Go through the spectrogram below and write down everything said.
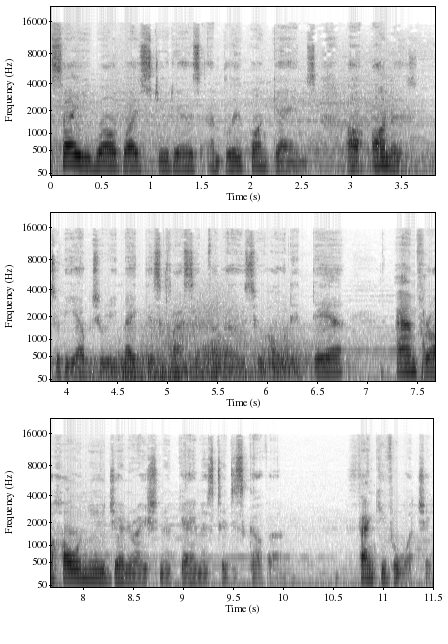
SIE Worldwide Studios and Bluepoint Games are honoured to be able to remake this classic for those who hold it dear and for a whole new generation of gamers to discover. Thank you for watching.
